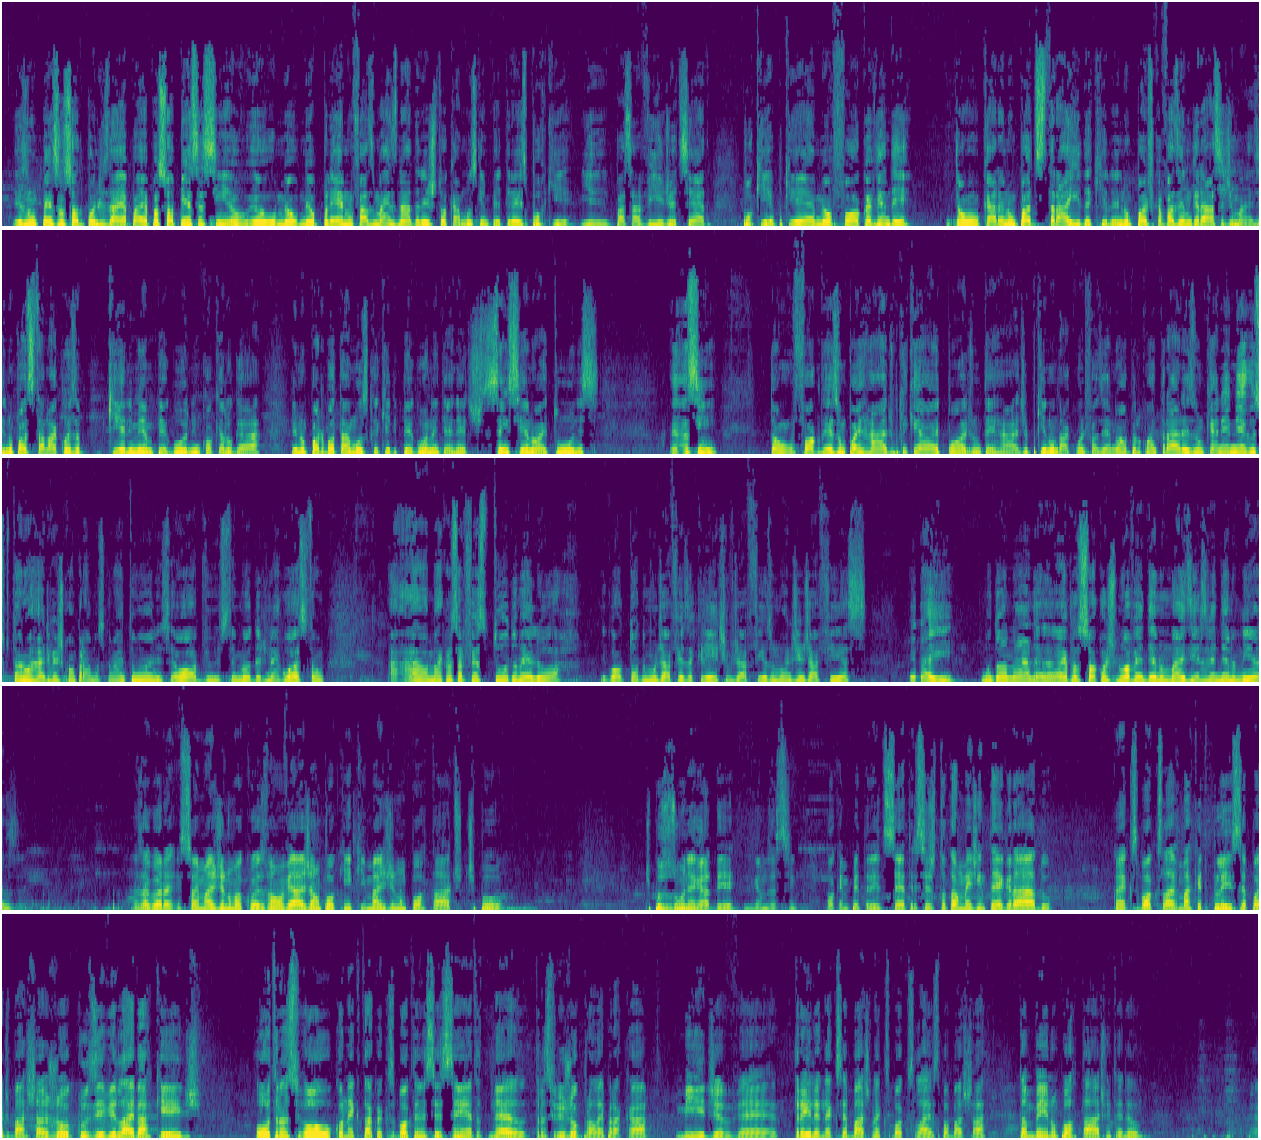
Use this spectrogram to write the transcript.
eles não pensam só do ponto de vista da Apple. A Apple só pensa assim, o meu, meu player não faz mais nada além de tocar música MP3, por quê? E passar vídeo, etc. Por quê? Porque meu foco é vender. Então o cara não pode extrair daquilo, ele não pode ficar fazendo graça demais, ele não pode instalar coisa que ele mesmo pegou em qualquer lugar, ele não pode botar a música que ele pegou na internet sem ser no iTunes. É, assim, então o foco deles não põe rádio. Por que, que o iPod não tem rádio? É porque não dá conta de fazer? Não, pelo contrário, eles não querem nego escutando rádio em vez de comprar música no iTunes. É óbvio, isso é meu de negócio. Então a, a Microsoft fez tudo melhor, igual todo mundo já fez, a Creative já fez, um monte de gente já fez. E daí? Mudou nada. A Apple só continuou vendendo mais e eles vendendo menos. Mas agora, só imagina uma coisa, vamos viajar um pouquinho aqui. Imagina um portátil, tipo. Tipo Zune HD, digamos assim, toca MP3, etc. E seja totalmente integrado com Xbox Live Marketplace. Você pode baixar jogo, inclusive Live Arcade, ou, ou conectar com o Xbox 360, né, transferir o jogo para lá e para cá. Mídia, é, trailer né, que você baixa no Xbox Live para baixar também no portátil, entendeu?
